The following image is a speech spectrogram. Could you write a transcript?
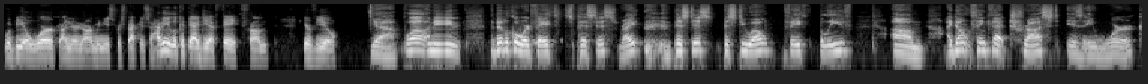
would be a work under an Arminian perspective. So, how do you look at the idea of faith from your view? Yeah. Well, I mean, the biblical word faith is pistis, right? pistis, pisteuo, faith, believe. Um, I don't think that trust is a work.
